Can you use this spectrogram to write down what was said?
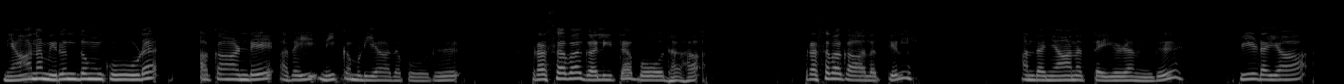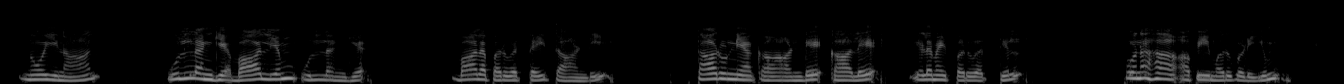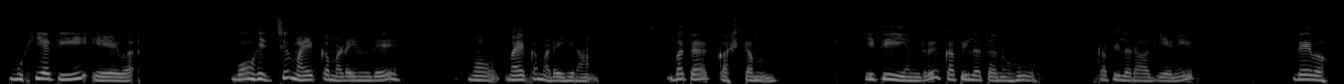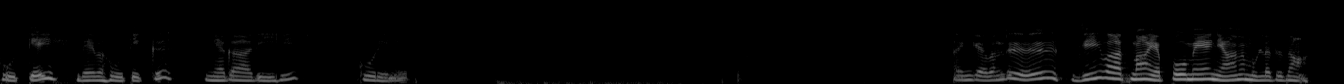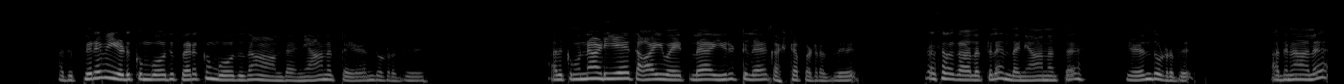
ஞானம் இருந்தும் கூட அகாண்டே அதை நீக்க முடியாத போது பிரசவகலித போதகா. பிரசவ காலத்தில் அந்த ஞானத்தை இழந்து பீடையா நோயினால் உல்லங்கிய பால்யம் உல்லங்கிய பாலபருவத்தை தாண்டி தாருண்ய காண்டே காலே இளமை பருவத்தில் புனக அபி மறுபடியும் முஹியதி ஏவ மோகிச்சு மயக்கமடைந்தே மோ மயக்கமடைகிறான் பத கஷ்டம் இதி என்று கபிலதனுகு கபிலராகிய நீர் தேவஹூத்தியை தேவஹூதிக்கு நெகாதீகி கூறினீர் இங்கே வந்து ஜீவாத்மா எப்போவுமே ஞானம் உள்ளது தான் அது பிறவி எடுக்கும்போது பிறக்கும்போது தான் அந்த ஞானத்தை இழந்துடுறது. அதுக்கு முன்னாடியே தாய் வயத்தில் இருட்டில் கஷ்டப்படுறது. பிரசவ காலத்தில் இந்த ஞானத்தை இழந்துடுறது. அதனால்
